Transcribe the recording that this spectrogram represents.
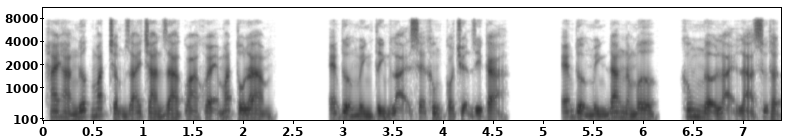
Hai hàng nước mắt chậm rãi tràn ra qua khỏe mắt tô lam. Em tưởng mình tỉnh lại sẽ không có chuyện gì cả. Em tưởng mình đang nằm mơ, không ngờ lại là sự thật.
